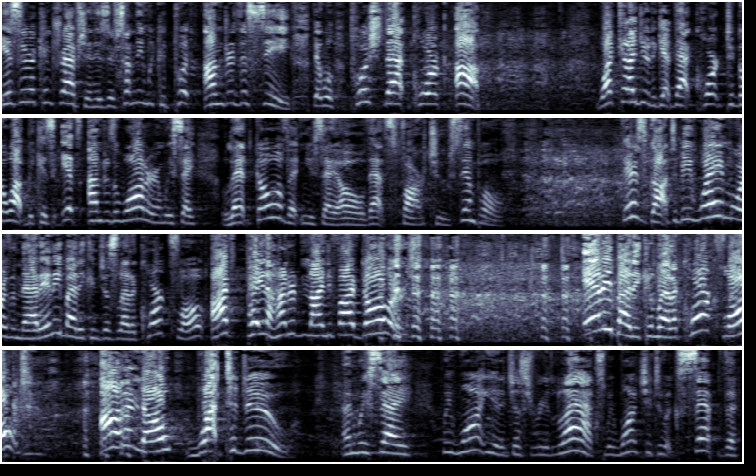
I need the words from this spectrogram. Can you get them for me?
is there a contraption? Is there something we could put under the sea that will push that cork up? What can I do to get that cork to go up? Because it's under the water. And we say, let go of it. And you say, oh, that's far too simple. There's got to be way more than that. Anybody can just let a cork float. I've paid $195. Anybody can let a cork float. I don't know what to do. And we say, we want you to just relax. We want you to accept the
